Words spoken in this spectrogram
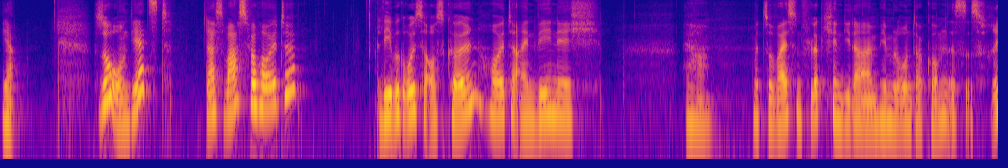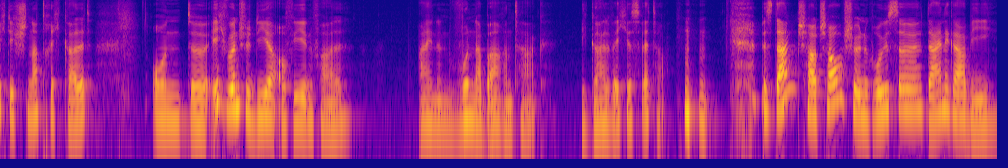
Ja. So, und jetzt, das war's für heute. Liebe Grüße aus Köln. Heute ein wenig, ja, mit so weißen Flöckchen, die da im Himmel runterkommen. Es ist richtig schnattrig kalt. Und äh, ich wünsche dir auf jeden Fall einen wunderbaren Tag egal welches Wetter. Bis dann, ciao, ciao, schöne Grüße, deine Gabi.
